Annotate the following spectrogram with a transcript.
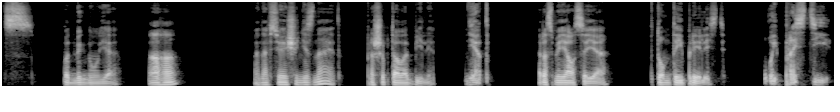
«Тсс», — подмигнул я. «Ага». «Она все еще не знает?» — прошептала Билли. «Нет», — рассмеялся я. «В том-то и прелесть». «Ой, прости».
